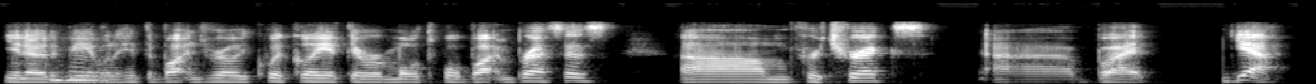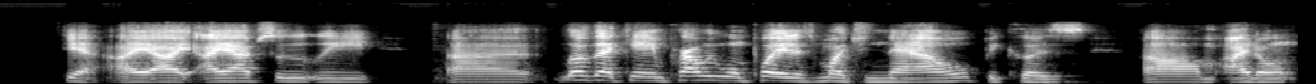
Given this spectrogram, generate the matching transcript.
you know, to be Mhm. able to hit the buttons really quickly if there were multiple button presses um, for tricks. Uh, but yeah, yeah, I, I, I absolutely uh, love that game. Probably won't play it as much now because um, I don't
